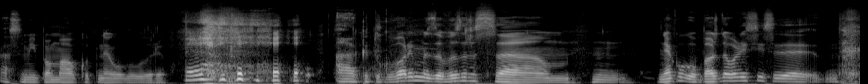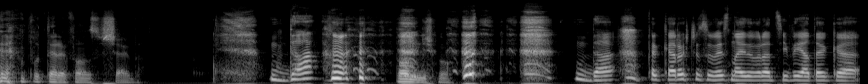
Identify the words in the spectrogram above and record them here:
аз съм и по-малко от него, благодаря. а като говорим за възраст, а, някога обаждала ли си се по телефон с шайба? Да. Помниш го? Да, прекарах часове с най-добрата си приятелка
